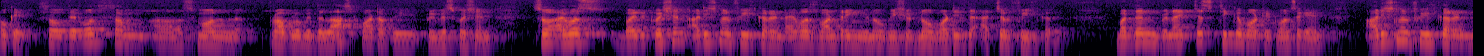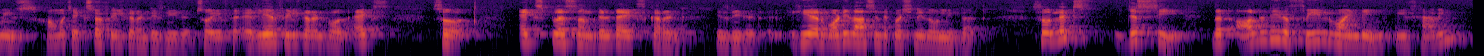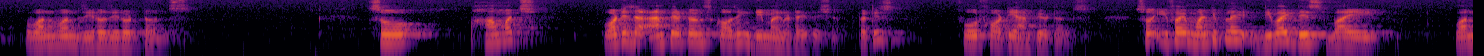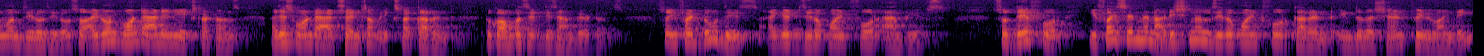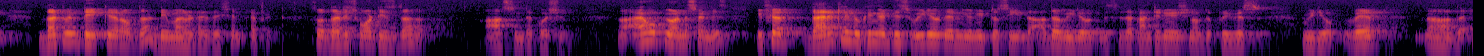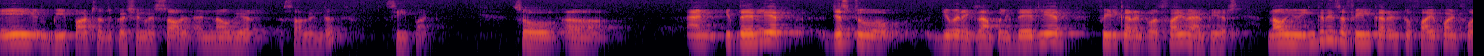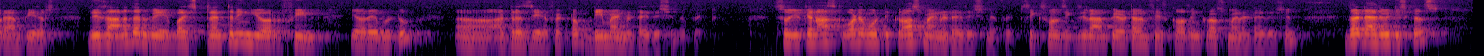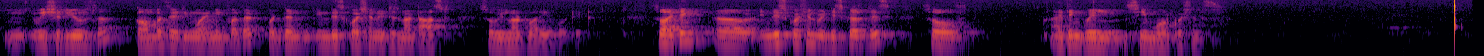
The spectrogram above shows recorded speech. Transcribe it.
Okay, so there was some uh, small problem with the last part of the previous question. So I was, by the question additional field current, I was wondering, you know, we should know what is the actual field current. But then when I just think about it once again, additional field current means how much extra field current is needed. So if the earlier field current was X, so X plus some delta X current is needed. Here what is asked in the question is only that. So let's just see that already the field winding is having 1100 turns. So how much, what is the ampere turns causing demagnetization? That is 440 ampere turns. So if I multiply, divide this by 1100, so I don't want to add any extra turns, I just want to add, send some extra current to compensate these ampere turns. So if I do this, I get 0.4 amperes. So therefore, if I send an additional 0.4 current into the shunt field winding, that will take care of the demagnetization effect. So that is what is the asked in the question. Now, I hope you understand this. If you are directly looking at this video, then you need to see the other video. This is a continuation of the previous video where uh, the A and B parts of the question were solved and now we are solving the C part. So, uh, and if the earlier, just to give an example, if the earlier field current was 5 amperes, now you increase the field current to 5.4 amperes. This is another way by strengthening your field, you are able to uh, address the effect of demagnetization effect. So you can ask what about the cross magnetization effect? 6160 ampere turns is causing cross magnetization. That as we discussed, mm, we should use the compensating winding for that. But then in this question it is not asked, so we will not worry about it. So I think uh, in this question we discussed this. So I think we'll see more questions.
